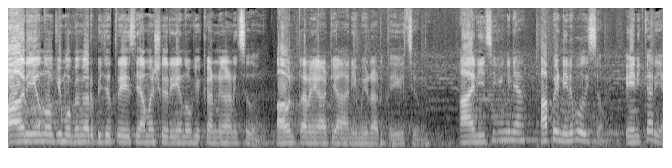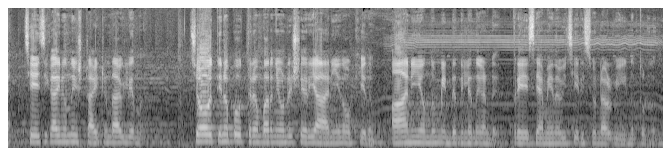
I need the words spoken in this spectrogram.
ആനയെ നോക്കി മുഖം കറുപ്പിച്ച് ത്രേസ്യാമ ഷെറിയെ നോക്കി കണ്ണു കാണിച്ചതും അവൻ തലയാട്ടി ആനിയമ്മയുടെ അടുത്തേക്ക് ചെന്നു. ആനീച്ചിക്ക് എങ്ങനെയാ? ആ പെണ്ണിനെ ബോധിച്ചോ എനിക്കറിയാം. ചേച്ചിക്ക് അതിനൊന്നും ഇഷ്ടമായിട്ടുണ്ടാവില്ലെന്ന് ചോദ്യത്തിനൊപ്പം ഉത്തരം പറഞ്ഞുകൊണ്ട് ഷെറി ആനിയെ നോക്കിയതും. ആനിയൊന്നും മിണ്ടുന്നില്ലെന്ന് കണ്ട് ത്രേസ്യാമയെ നോക്കി ചിരിച്ചുകൊണ്ട് അവൾ വീണ്ടും തുടർന്നു.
